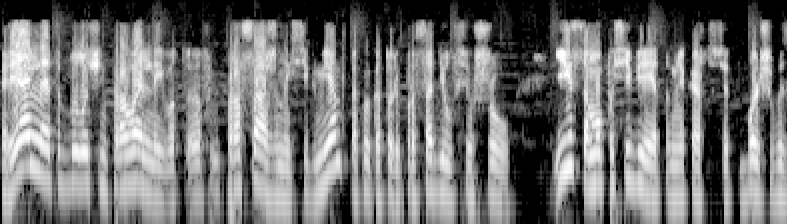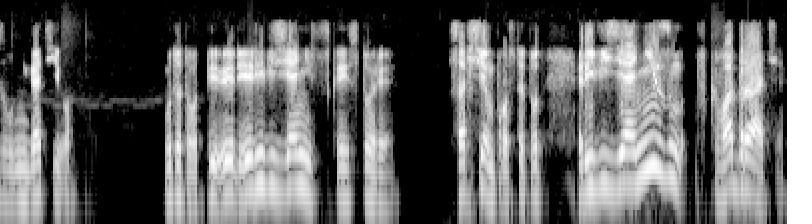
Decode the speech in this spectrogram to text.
Реально это был очень провальный, вот э, просаженный сегмент, такой, который просадил все шоу. И само по себе это, мне кажется, все больше вызвало негатива. Вот это вот ре- ревизионистская история. Совсем просто. Это вот ревизионизм в квадрате.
